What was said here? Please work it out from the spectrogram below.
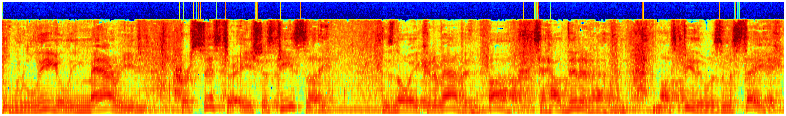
legally married her sister, Ashes Gisai. There's no way it could have happened. Ah, so how did it happen? Must be there was a mistake.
